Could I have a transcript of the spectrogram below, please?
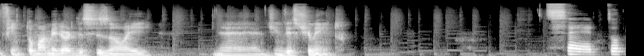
enfim, tomar a melhor decisão aí é, de investimento. Certo.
